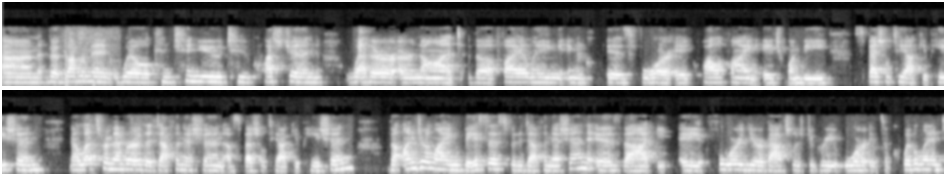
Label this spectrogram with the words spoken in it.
um, the government will continue to question whether or not the filing is for a qualifying H-1B specialty occupation. Now let's remember the definition of specialty occupation. The underlying basis for the definition is that a four-year bachelor's degree or its equivalent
